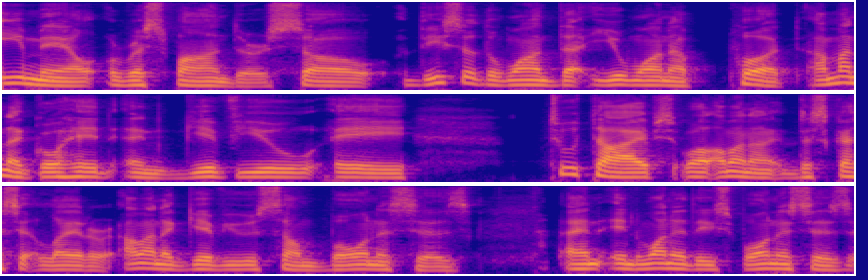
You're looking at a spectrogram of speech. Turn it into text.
email responders. So these are the ones that you want to put. I'm going to go ahead and give you a two types. Well, I'm going to discuss it later. I'm going to give you some bonuses. And in one of these bonuses,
